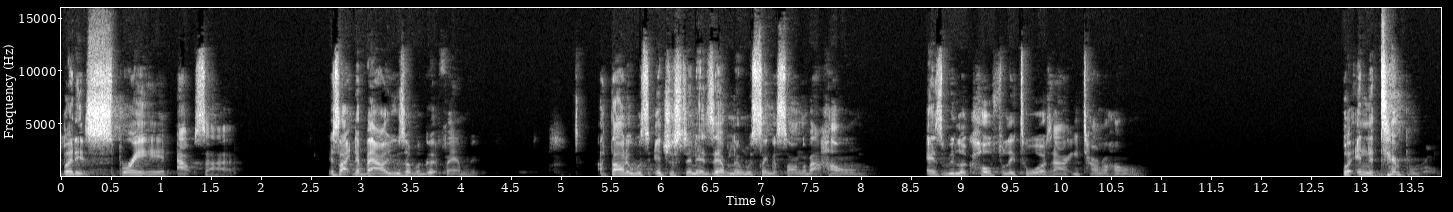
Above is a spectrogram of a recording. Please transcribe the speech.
but it spread outside. It's like the values of a good family. I thought it was interesting that Zebulon would sing a song about home as we look hopefully towards our eternal home. But in the temporal,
